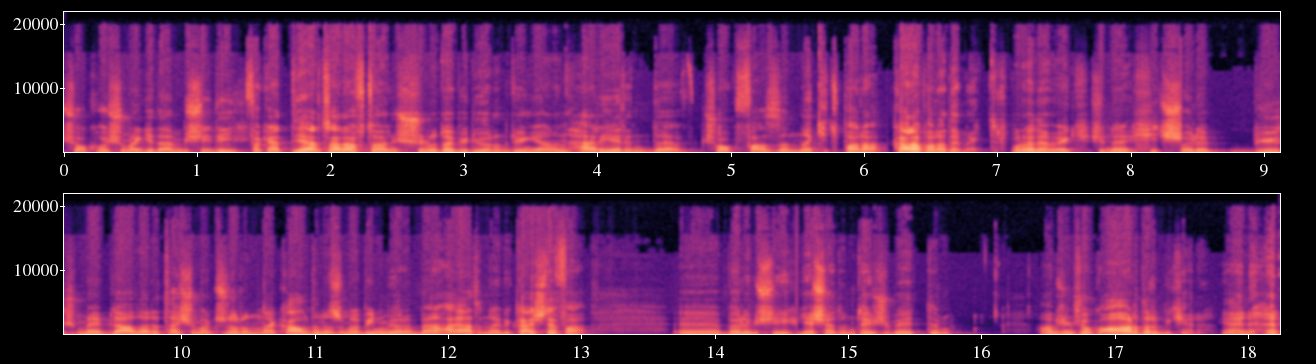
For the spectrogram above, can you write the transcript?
çok hoşuma giden bir şey değil. Fakat diğer taraftan şunu da biliyorum. Dünyanın her yerinde çok fazla nakit para kara para demektir. Bu ne demek? Şimdi hiç böyle büyük meblağları taşımak zorunda kaldınız mı bilmiyorum. Ben hayatımda birkaç defa e, böyle bir şey yaşadım, tecrübe ettim. Abicim çok ağırdır bir kere. Yani hani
